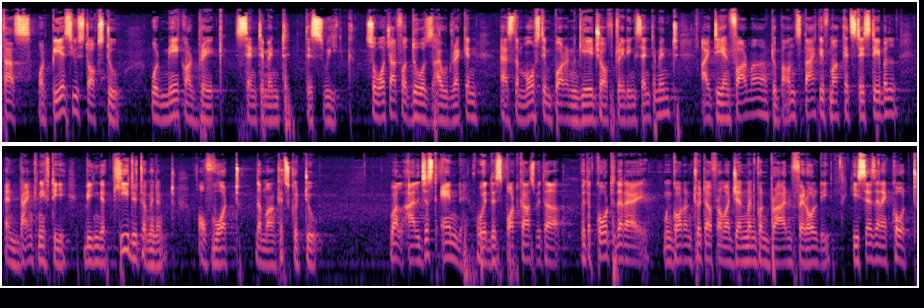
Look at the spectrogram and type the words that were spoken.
thus, what PSU stocks do would make or break sentiment this week. So watch out for those, I would reckon, as the most important gauge of trading sentiment. IT and pharma to bounce back if markets stay stable, and Bank Nifty being the key determinant of what the markets could do. Well, I'll just end with this podcast with a with a quote that I got on Twitter from a gentleman called Brian Feroldi. He says, and I quote,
